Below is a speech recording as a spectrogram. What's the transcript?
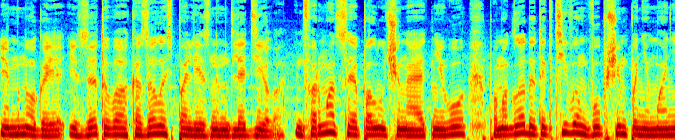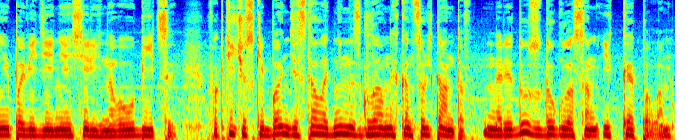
и многое из этого оказалось полезным для дела. Информация, полученная от него, помогла детективам в общем понимании поведения серийного убийцы. Фактически Банди стал одним из главных консультантов, наряду с Дугласом и Кэппелом,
